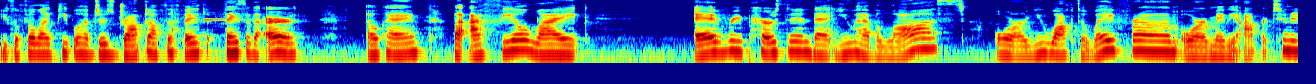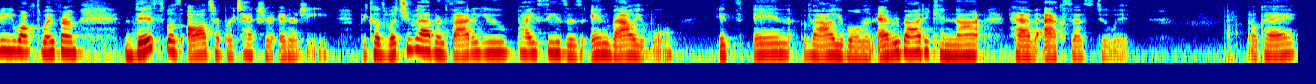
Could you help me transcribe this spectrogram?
You could feel like people have just dropped off the face, face of the earth. Okay? But I feel like every person that you have lost or you walked away from, or maybe an opportunity you walked away from. This was all to protect your energy because what you have inside of you, Pisces, is invaluable. It's invaluable, and everybody cannot have access to it. Okay?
